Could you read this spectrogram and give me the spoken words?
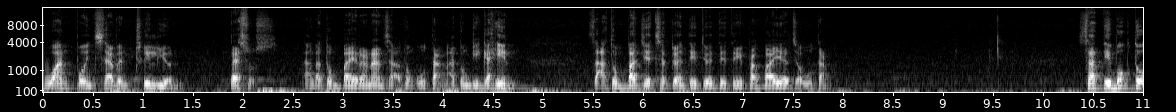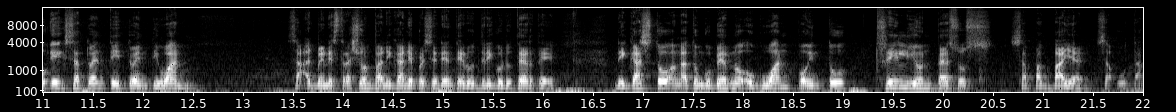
1.7 trillion pesos ang atong bayranan sa atong utang, atong gigahin sa atong budget sa 2023 pagbayad sa utang. Sa tibok tuig sa 2021, sa administrasyon pa ni kanhi Presidente Rodrigo Duterte, ni gasto ang atong gobyerno og 1.2 trillion pesos sa pagbayad sa utang.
